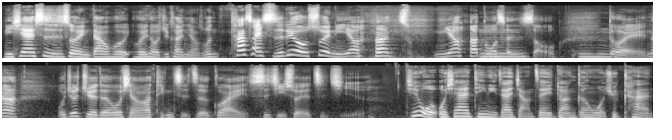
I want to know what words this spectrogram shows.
你现在四十岁，你当然回回头去看，讲说他才十六岁，你要他，你要他多成熟？嗯对，那。我就觉得我想要停止责怪十几岁的自己了。其实我我现在听你在讲这一段，跟我去看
